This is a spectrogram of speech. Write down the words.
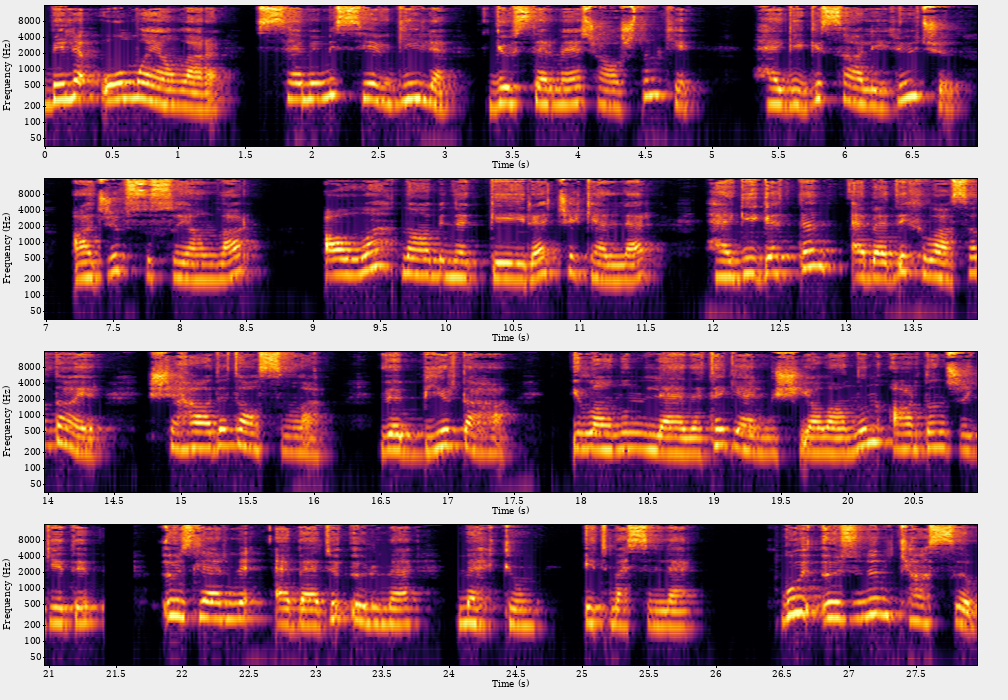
belə olmayanları səmimi sevgi ilə göstərməyə çalışdım ki, həqiqi salihlik üçün acıb susayanlar, Allah naminə qeyrət çəkənlər həqiqətdən əbədi xilasa dair şəhadət alsınlar və bir daha ilanın lənətə gəlmiş yalanın ardınca gedib özlərini əbədi ölümə məhkum etməsinlər. Qoy özünün kasıb,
